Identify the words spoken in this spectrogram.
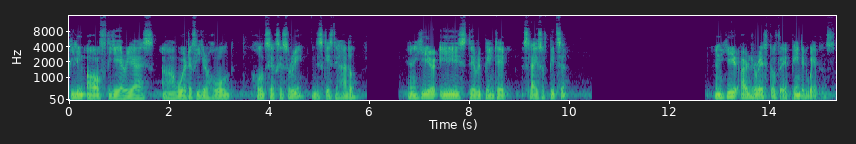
peeling off the areas uh, where the figure hold holds the accessory in this case the handle and here is the repainted slice of pizza. And here are the rest of the painted weapons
